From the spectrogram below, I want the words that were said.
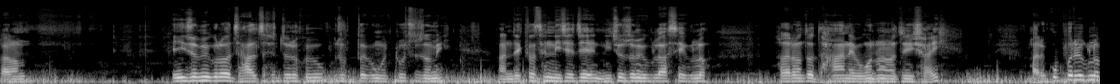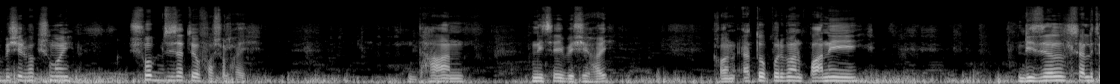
কারণ এই জমিগুলো ঝাল চাষের জন্য খুবই উপযুক্ত এবং একটু উঁচু জমি। আর দেখতে পাচ্ছেন নিচে যে নিচু জমিগুলো আছে, এগুলো সাধারণত ধান এবং অন্যান্য জিনিস হয়। আর উপরেরগুলো বেশিরভাগ সময় সবজি জাতীয় ফসল হয়। ধান নিচেই বেশি হয়। কারণ এত পরিমাণ পানি, ডিজেল চালিত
